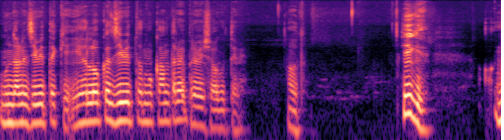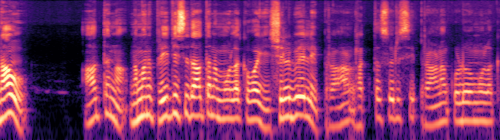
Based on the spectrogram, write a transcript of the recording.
ಮುಂದಣ ಜೀವಿತಕ್ಕೆ ಇಹಲೋಕ ಜೀವಿತ ಮುಖಾಂತರವೇ ಪ್ರವೇಶವಾಗುತ್ತೇವೆ. ಹೌದು. ಹೀಗೆ ನಾವು ಆತನ, ನಮ್ಮನ್ನು ಪ್ರೀತಿಸಿದ ಆತನ ಮೂಲಕವಾಗಿ ಶಿಲ್ಬೆಯಲ್ಲಿ ಪ್ರಾಣ, ರಕ್ತ ಸುರಿಸಿ ಪ್ರಾಣ ಕೊಡುವ ಮೂಲಕ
